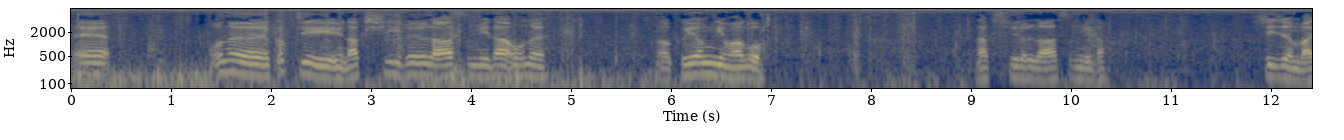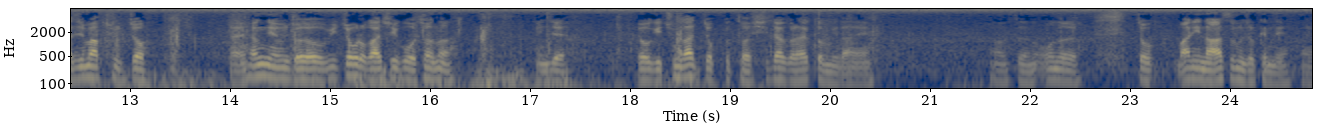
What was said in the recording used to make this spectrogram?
네, 오늘 꺽지 낚시를 나왔습니다. 오늘 어, 그 형님하고 낚시를 나왔습니다. 시즌 마지막 출조. 네, 형님 저 위쪽으로 가시고 저는 이제 여기 중간 쪽부터 시작을 할 겁니다. 예. 아무튼 오늘 좀 많이 나왔으면 좋겠네요. 예.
